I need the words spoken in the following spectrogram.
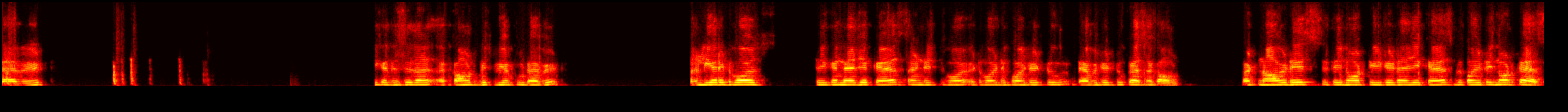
debit ठीक है this is account which we have to debit earlier it was taken as a cash and it was it was deposited to, debited to cash account. But nowadays, it is not treated as a cash because it is not cash.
